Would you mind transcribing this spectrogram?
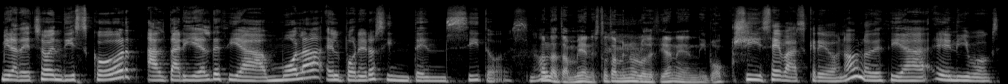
Mira, de hecho en Discord Altariel decía, mola el poneros intensitos, ¿no? Anda, también. Esto también nos lo decían en iVox. Sí, Sebas, creo, ¿no? Lo decía en Evox.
